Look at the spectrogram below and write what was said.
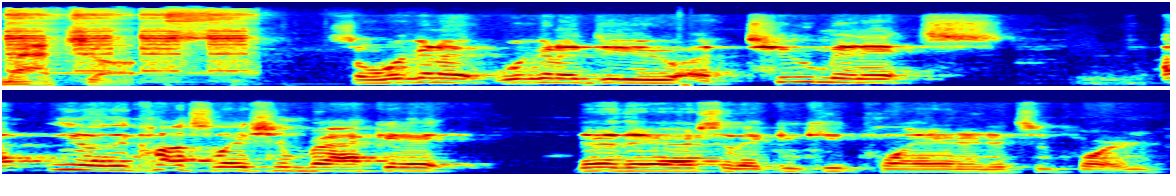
Matchups. So we're gonna we're gonna do a two minutes. Uh, you know, the consolation bracket. They're there so they can keep playing, and it's important.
